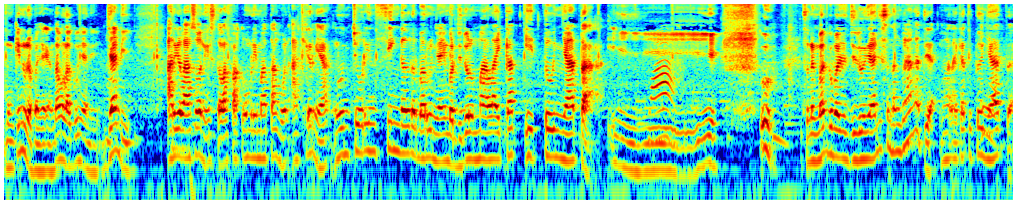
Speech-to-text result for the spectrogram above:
mungkin udah banyak yang tahu lagunya nih. Jadi Ari Lasso nih setelah vakum 5 tahun akhirnya ngeluncurin single terbarunya yang berjudul Malaikat Itu Nyata. Ih. Uh, seneng banget gue baca judulnya aja seneng banget ya. Malaikat Itu Iya. Nyata.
